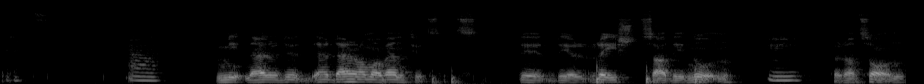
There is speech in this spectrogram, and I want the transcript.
Rätt. Ja, mi, nej, det, där, där har man vänt ju det, det är reish tzadi nun. mm. för Radson.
